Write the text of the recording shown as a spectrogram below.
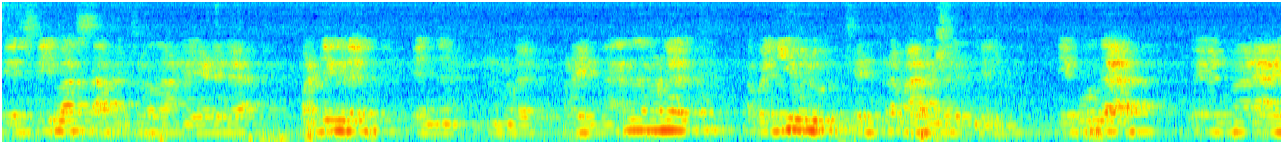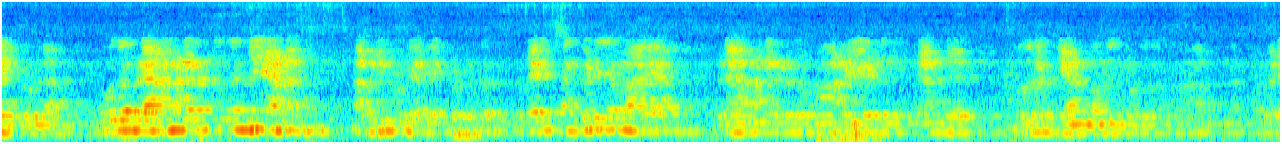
ശ്രീവാസ് ശ്രീവാസ് സ്ഥാപിച്ചുള്ളതാണ് ഏഴര പള്ളികൾ എന്ന് നമ്മൾ പറയുന്നത്. അങ്ങനെ നമ്മൾ വലിയൊരു ചരിത്ര പാരമ്പര്യത്തിൽ യഹൂദ യഹൂദന്മാരായിട്ടുള്ള യഹൂദ ബ്രാഹ്മണർ എന്ന് തന്നെയാണ് അവരും കൂടി അറിയപ്പെട്ടത്. ഇവിടെ സംഘടിതമായ ബ്രാഹ്മണരും ആറ് ഏഴ് നൂറ്റാണ്ട് മുതലൊക്കെയാണ് വന്നിട്ടുള്ളത്. അവർ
